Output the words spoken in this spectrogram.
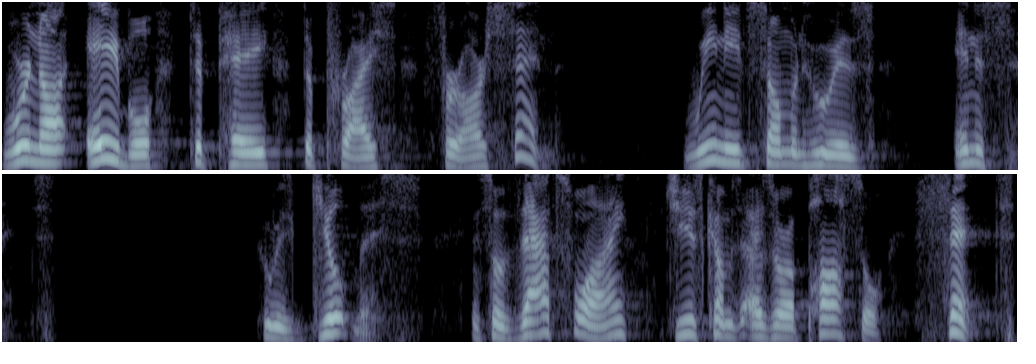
we're not able to pay the price for our sin. We need someone who is innocent, who is guiltless. And so that's why Jesus comes as our apostle, sent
